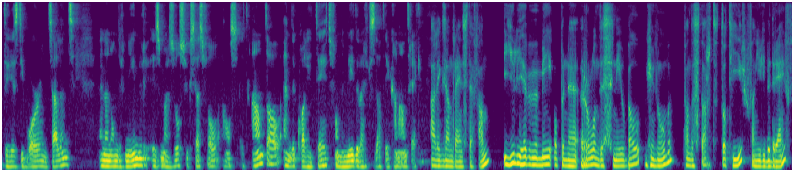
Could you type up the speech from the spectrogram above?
Er is die war on talent. En een ondernemer is maar zo succesvol als het aantal en de kwaliteit van de medewerkers dat hij kan aantrekken. Alexandra en Stefan, jullie hebben me mee op een uh, rollende sneeuwbal genomen, van de start tot hier, van jullie bedrijf.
